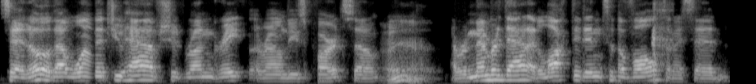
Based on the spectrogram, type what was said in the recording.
said, Oh, that one that you have should run great around these parts. So Oh yeah. I remembered that. I locked it into the vault and I said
